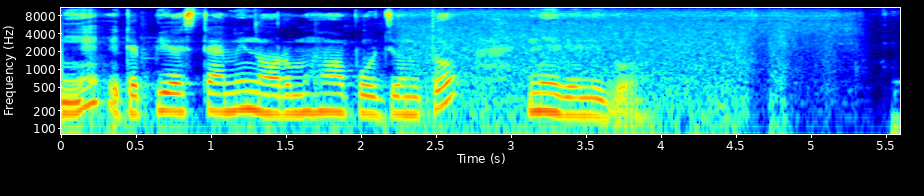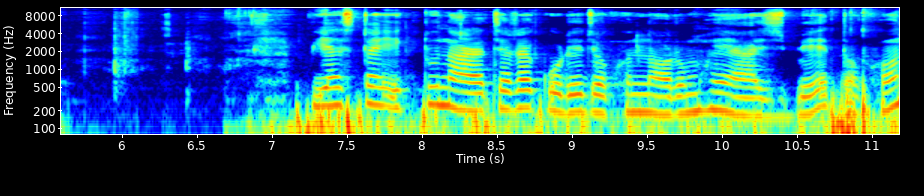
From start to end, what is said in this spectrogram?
নিয়ে এটা পেঁয়াজটা আমি নরম হওয়া পর্যন্ত নেড়ে নিব। পেঁয়াজটা একটু নাড়াচাড়া করে যখন নরম হয়ে আসবে তখন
